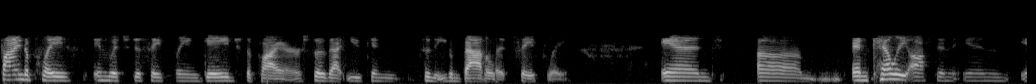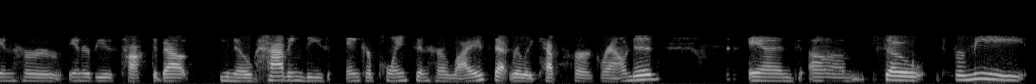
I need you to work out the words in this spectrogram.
find a place in which to safely engage the fire so that you can so that you can battle it safely. And um, and Kelly often in in her interviews talked about you know having these anchor points in her life that really kept her grounded and um, so for me,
